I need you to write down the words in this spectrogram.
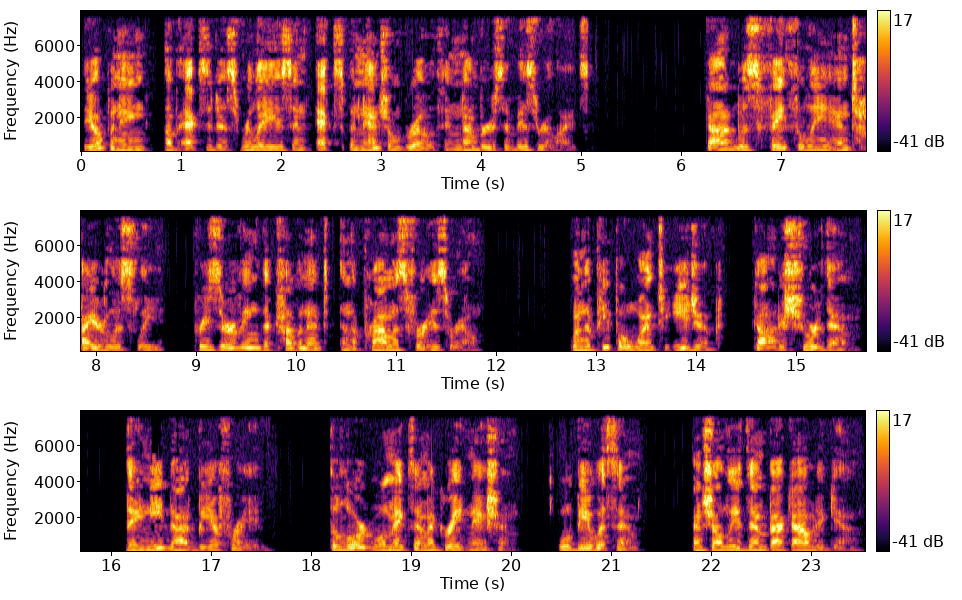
the opening of Exodus relays an exponential growth in numbers of Israelites. God was faithfully and tirelessly preserving the covenant and the promise for Israel. When the people went to Egypt, God assured them they need not be afraid. The Lord will make them a great nation, will be with them, and shall lead them back out again.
